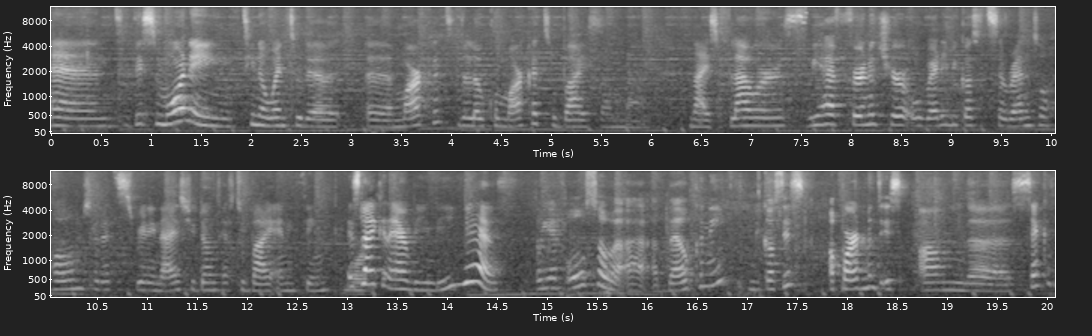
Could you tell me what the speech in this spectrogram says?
And this morning Tina went to the uh, market, the local market, to buy some uh, nice flowers. We have furniture already because it's a rental home, so that's really nice. You don't have to buy anything. It's like an Airbnb, yes. We have also a, a balcony because this apartment is on the second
